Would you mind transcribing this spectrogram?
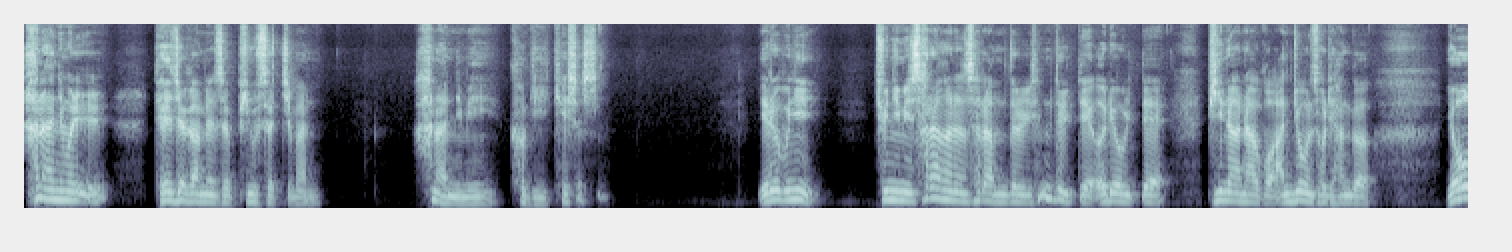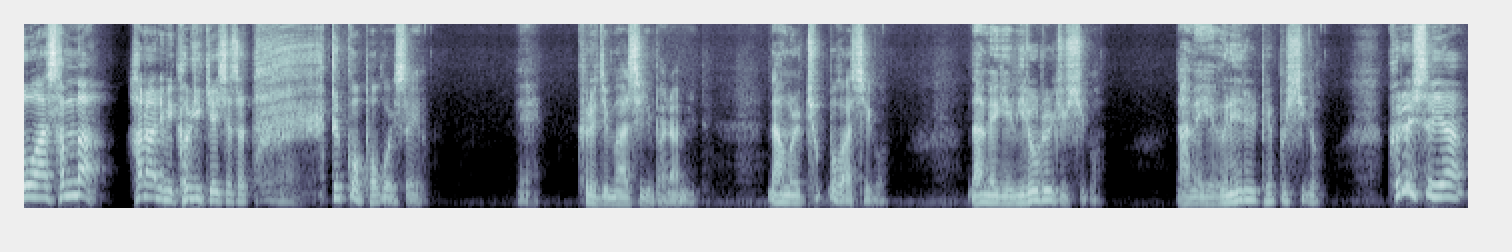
하나님을 대적하면서 비웃었지만 하나님이 거기 계셨습니다. 여러분이 주님이 사랑하는 사람들 힘들 때 어려울 때 비난하고 안 좋은 소리 한 거 여호와 삼마 하나님이 거기 계셔서 다 듣고 보고 있어요. 예, 그러지 마시기 바랍니다. 남을 축복하시고 남에게 위로를 주시고 남에게 은혜를 베푸시고 그러셔야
